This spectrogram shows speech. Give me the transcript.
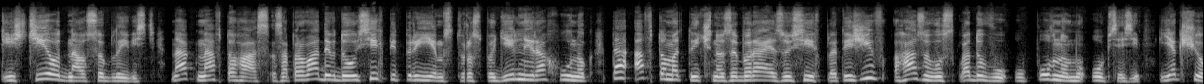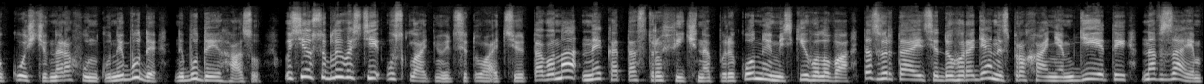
І ще одна особливість: НАК Нафтогаз запровадив до усіх підприємств розподільний рахунок та автоматично забирає з усіх платежів газову складову у повному обсязі. Якщо коштів на рахунку не буде, не буде і газу. Усі особливості ускладнюють ситуацію, та вона не катастрофічна, переконує міський голова та звертається до городян із проханням діяти навзаєм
